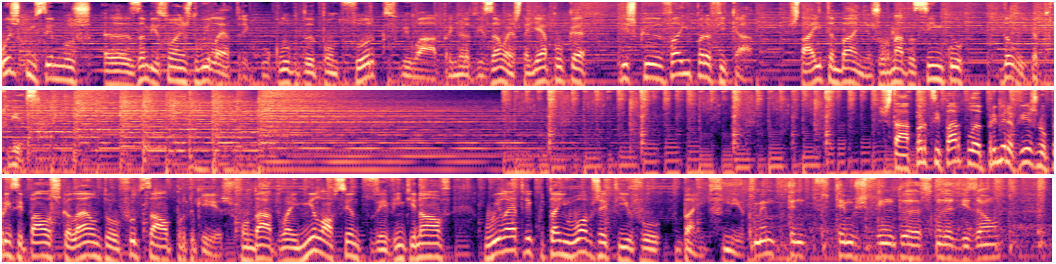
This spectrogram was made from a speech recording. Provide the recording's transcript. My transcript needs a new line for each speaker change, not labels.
Hoje conhecemos as ambições do Elétrico. O clube de Ponte Sor, que subiu à primeira divisão esta época, diz que veio para ficar. Está aí também a jornada 5 da Liga Portuguesa. Está a participar pela primeira vez no principal escalão do futsal português. Fundado em 1929, o Elétrico tem o objetivo bem definido.
Mesmo tendo, temos vindo da segunda divisão,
